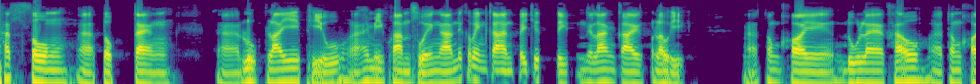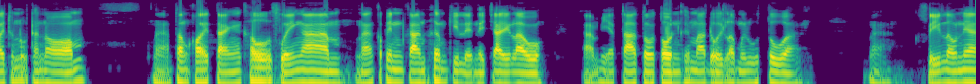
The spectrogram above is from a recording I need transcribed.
ทัดทรงตกแต่งรูปไล้ผิวให้มีความสวยงามนี่ก็เป็นการไปยึดติดในร่างกายของเราอีกต้องคอยดูแลเขาต้องคอยทนุถนอมต้องคอยแต่งให้เขาสวยงามนะก็เป็นการเพิ่มกิเลสในใจเรามีอัตราตัวตนขึ้นมาโดยเราไม่รู้ตัวสีเราเนี่ย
